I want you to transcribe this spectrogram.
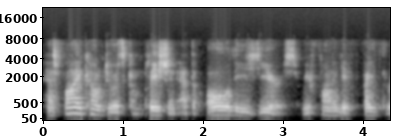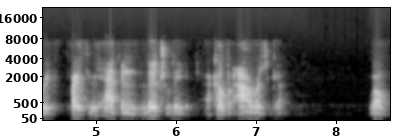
has finally come to its completion after all these years. We finally get Fight 3. Fight 3 happened literally a couple hours ago. Well,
